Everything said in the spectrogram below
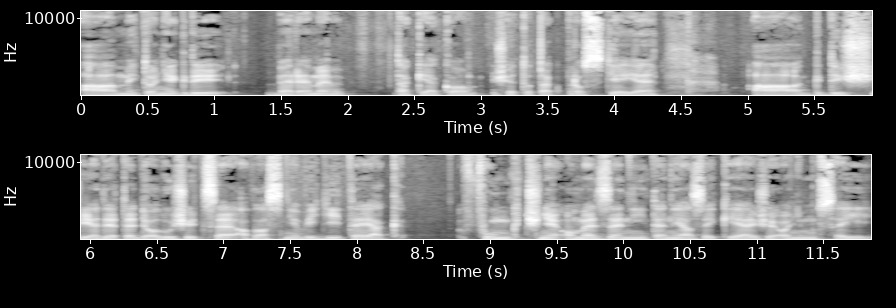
A my to někdy bereme tak jako, že to tak prostě je. A když jedete do Lužice a vlastně vidíte, jak funkčně omezený ten jazyk je, že oni musí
